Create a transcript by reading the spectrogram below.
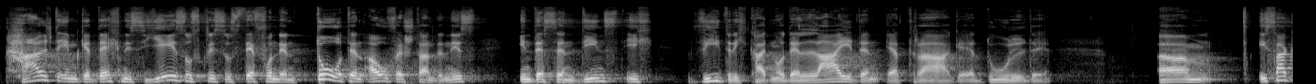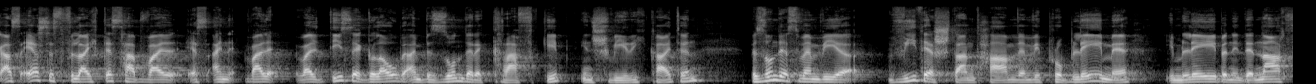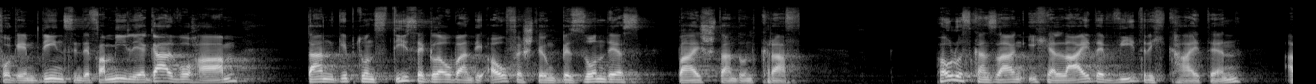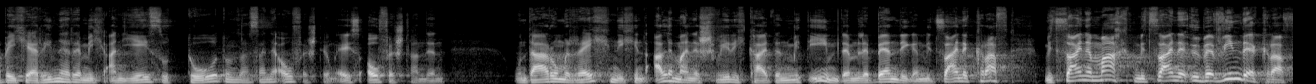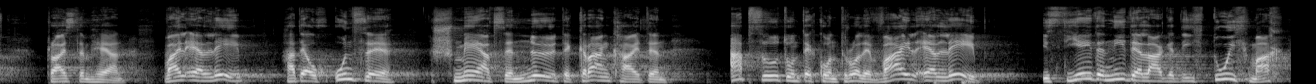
halte im Gedächtnis Jesus Christus, der von den Toten auferstanden ist, in dessen Dienst ich Widrigkeiten oder Leiden ertrage, erdulde. Ähm, ich sage als erstes vielleicht deshalb, weil, es ein, weil, weil dieser Glaube eine besondere Kraft gibt in Schwierigkeiten, besonders wenn wir Widerstand haben, wenn wir Probleme im Leben, in der Nachfolge, im Dienst, in der Familie, egal wo haben, dann gibt uns dieser Glaube an die Auferstehung besonders Beistand und Kraft. Paulus kann sagen, ich erleide Widrigkeiten, aber ich erinnere mich an Jesu Tod und an seine Auferstehung. Er ist auferstanden. Und darum rechne ich in alle meine Schwierigkeiten mit ihm, dem Lebendigen, mit seiner Kraft, mit seiner Macht, mit seiner Überwinderkraft. Preis dem Herrn. Weil er lebt, hat er auch unsere Schmerzen, Nöte, Krankheiten, absolut unter Kontrolle. Weil er lebt, ist jede Niederlage, die ich durchmache,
